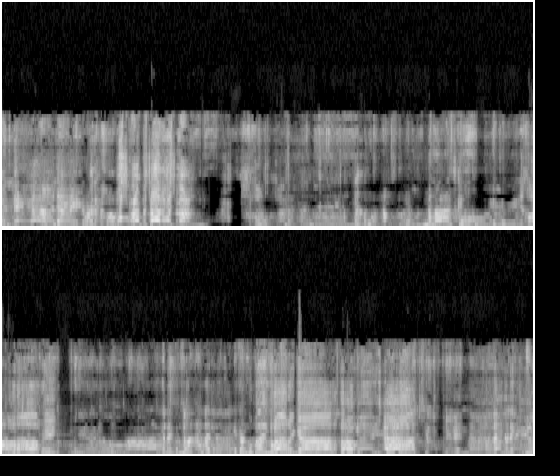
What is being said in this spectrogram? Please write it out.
الليالي والحب اسمع بسولف واسمع ماسكني خاوي قلبي فرقة خويا إن اليوم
